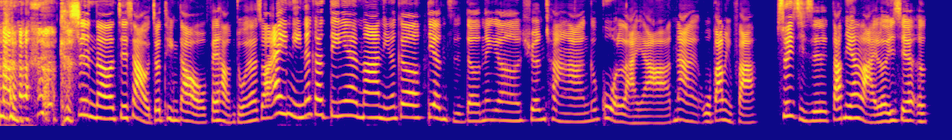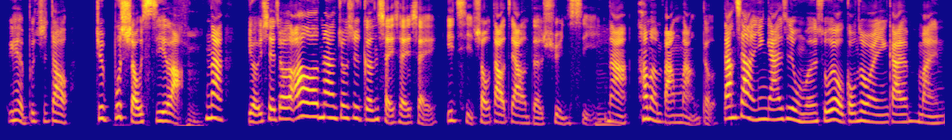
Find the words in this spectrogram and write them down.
可是呢，接下来我就听到非常多，他说：“哎，你那个 DM 啊，你那个电子的那个宣传啊，跟过来啊，那我帮你发。”所以其实当天来了一些呃。因为也不知道，就不熟悉啦。嗯、那有一些就说哦，那就是跟谁谁谁一起收到这样的讯息，嗯、那他们帮忙的当下，应该是我们所有工作人员应该蛮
